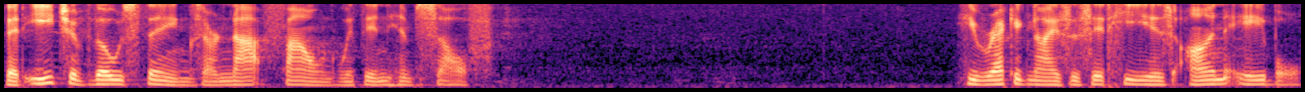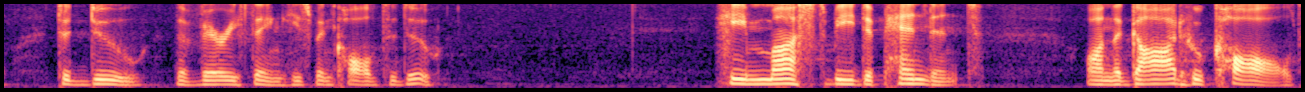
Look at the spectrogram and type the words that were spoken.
that each of those things are not found within himself. He recognizes that he is unable to do the very thing he's been called to do. He must be dependent on the God who called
